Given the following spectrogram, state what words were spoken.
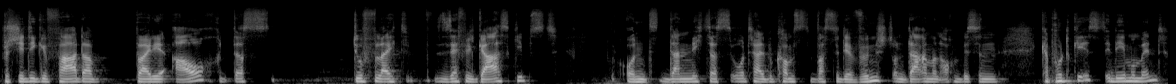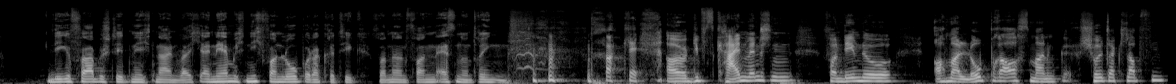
Besteht die Gefahr da bei dir auch, dass du vielleicht sehr viel Gas gibst? und dann nicht das Urteil bekommst, was du dir wünschst und daran dann auch ein bisschen kaputt gehst in dem Moment? Die Gefahr besteht nicht, nein, weil ich ernähre mich nicht von Lob oder Kritik, sondern von Essen und Trinken. okay, aber gibt es keinen Menschen, von dem du auch mal Lob brauchst, mal ein Schulterklopfen?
